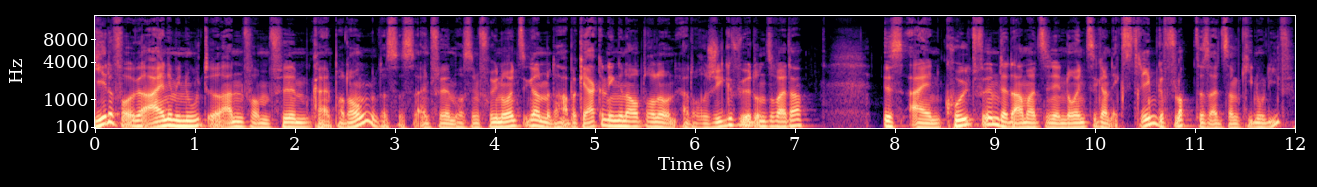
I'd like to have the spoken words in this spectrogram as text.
jede Folge eine Minute an vom Film Kein Pardon. Das ist ein Film aus den frühen 90ern mit Habe Kerkeling in der Hauptrolle und er hat auch Regie geführt und so weiter. Ist ein Kultfilm, der damals in den 90ern extrem gefloppt ist, als er im Kino lief.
